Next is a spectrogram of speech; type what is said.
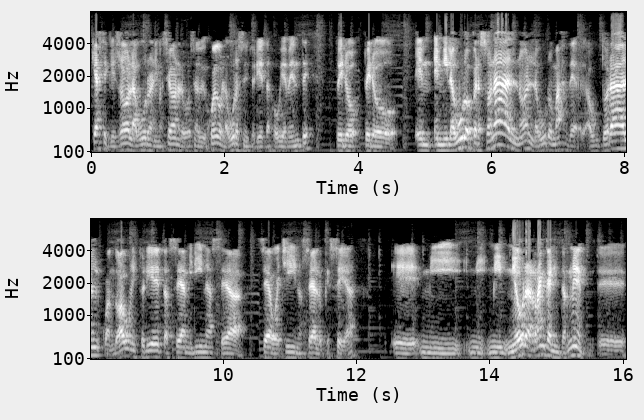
que hace que yo laburo en animación, laburo haciendo videojuegos, laburo en historietas obviamente, pero, pero en, en mi laburo personal, ¿no? El laburo más de, autoral, cuando hago una historieta, sea Mirina, sea, sea Guachino, sea lo que sea, eh, mi, mi, mi, mi obra arranca en internet. eh,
